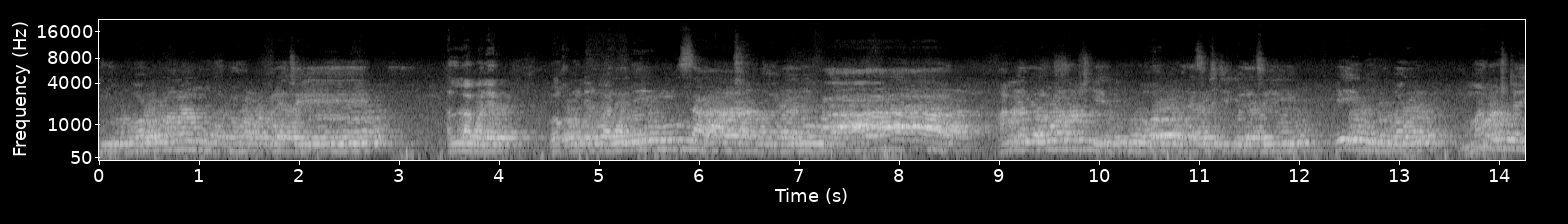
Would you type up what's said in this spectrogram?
দুর্বল মানুষ করেছে। আল্লাহ বলেন মানুষটাই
